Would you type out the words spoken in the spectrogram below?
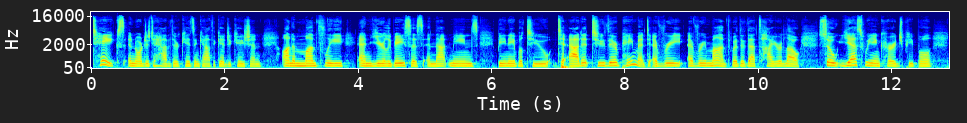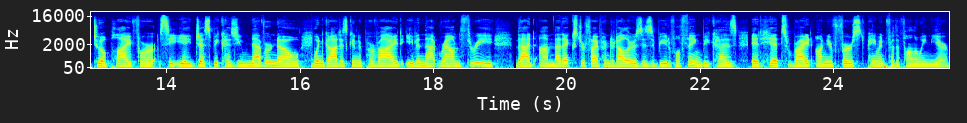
takes in order to have their kids in Catholic education on a monthly and yearly basis. And that means being able to to add it to their payment every every month, whether that's high or low. So yes, we encourage people to apply for CEA just because you never know when God is going to provide even that round three, that um, that extra five hundred dollars is a beautiful thing because it hits right on your first payment for the following year.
